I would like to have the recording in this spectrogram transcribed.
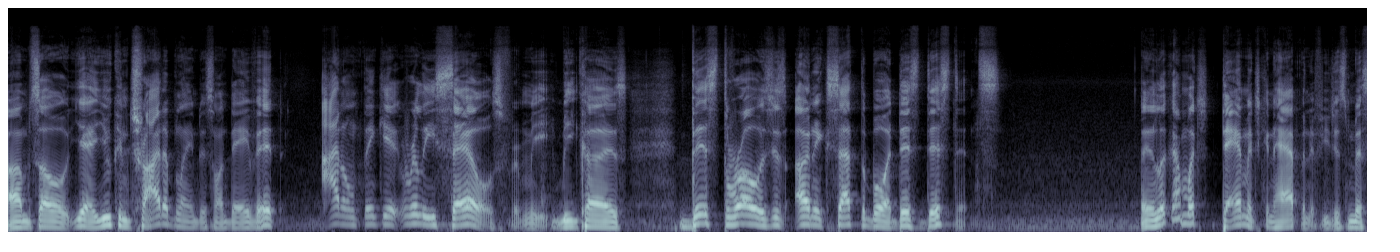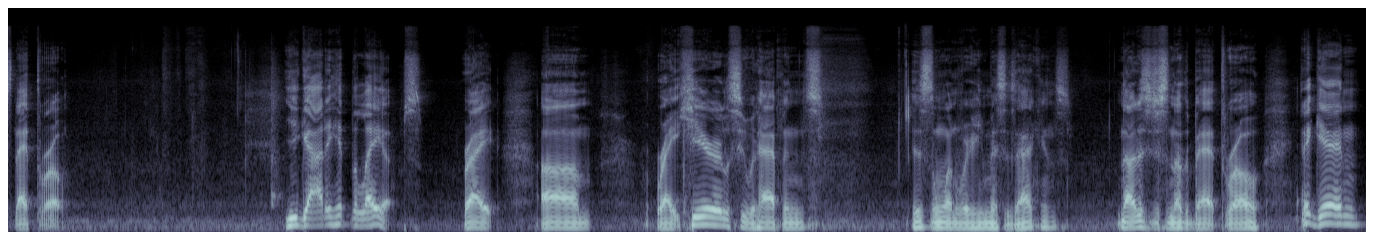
Um, so, yeah, you can try to blame this on David. I don't think it really sells for me because this throw is just unacceptable at this distance. And look how much damage can happen if you just miss that throw. You got to hit the layups, right? Um, right here, let's see what happens. This is the one where he misses Akins. No, this is just another bad throw. And again,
